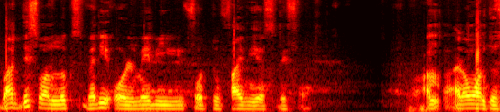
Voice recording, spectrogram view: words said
but this one looks very old maybe four to five years before. Um, i don't want to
